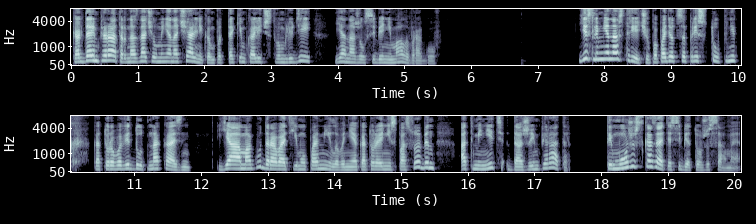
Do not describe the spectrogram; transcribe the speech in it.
Когда император назначил меня начальником под таким количеством людей, я нажил себе немало врагов. Если мне навстречу попадется преступник, которого ведут на казнь, я могу даровать ему помилование, которое не способен отменить даже император. Ты можешь сказать о себе то же самое?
